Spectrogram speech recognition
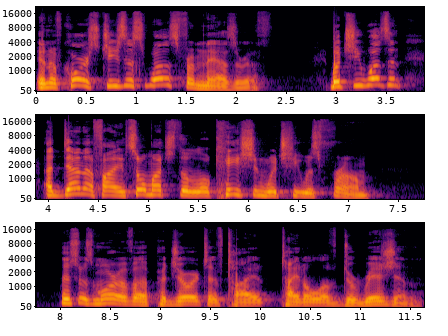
And of course, Jesus was from Nazareth. But she wasn't identifying so much the location which he was from. This was more of a pejorative t- title of derision.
